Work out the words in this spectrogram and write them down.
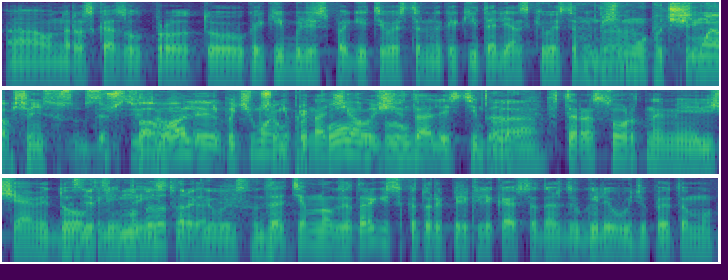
а, Он рассказывал про то, какие были спагетти вестерны, какие итальянские вестерны, Да. почему... Почему они вообще не су- существовали? И почему они поначалу был? считались типа Да. второсортными вещами до Здесь Клинта много Иствуда. затрагивается, Да, тем много затрагивается, которые перекликаются однажды в Голливуде. Поэтому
